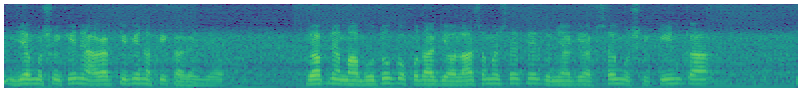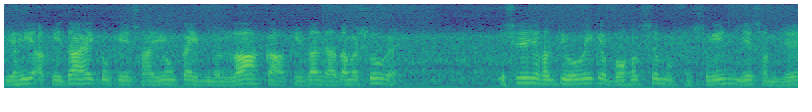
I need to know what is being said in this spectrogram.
یہ مشرقین عرب کی بھی نفی کر رہی ہے۔ جو اپنے معبودوں کو خدا کی اولاد سمجھتے تھے۔ دنیا کے اکثر مشرقین کا یہی عقیدہ ہے کیونکہ عیسائیوں کا ابن اللہ کا عقیدہ زیادہ مشہور ہے۔ اس لیے یہ غلطی ہو گئی کہ بہت سے مفسرین یہ سمجھے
